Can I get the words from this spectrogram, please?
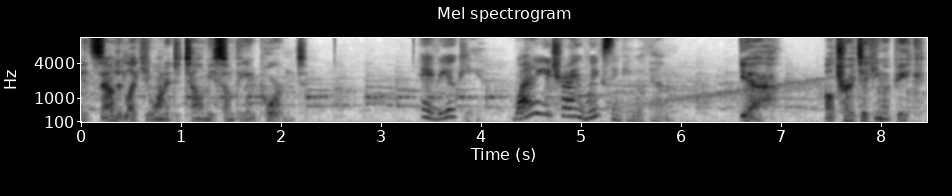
It sounded like you wanted to tell me something important. Hey, Ryuki, why don't you try Wink Psyncing with him? Yeah, I'll try taking a peek.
